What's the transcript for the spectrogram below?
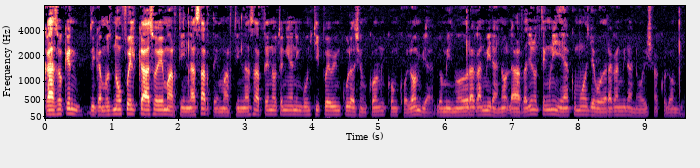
Caso que, digamos, no fue el caso de Martín Lazarte. Martín Lazarte no tenía ningún tipo de vinculación con, Colombia. Lo mismo Dragan Mirano. La verdad yo no tengo ni idea cómo llegó Dragan Miranovich a Colombia.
